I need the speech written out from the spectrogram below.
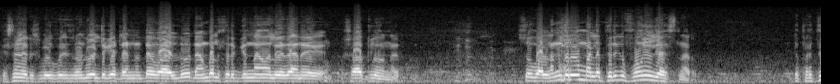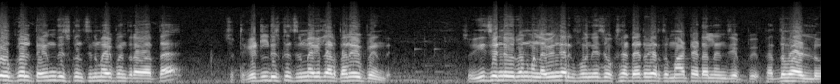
కృష్ణా రెండు వేల టికెట్లు అంటే వాళ్ళు నెంబర్లు సరిగ్గిన్నామా లేదా అనే షాక్లో ఉన్నారు. సో వాళ్ళందరూ మళ్ళీ తిరిగి ఫోన్లు చేస్తున్నారు. అంటే ప్రతి ఒక్కరు టైం తీసుకుని సినిమా అయిపోయిన తర్వాత సో టికెట్లు తీసుకుని సినిమాకి వెళ్ళి పని అయిపోయింది. సో ఈ చెండు ఎవరు మన నవీన్ గారికి ఫోన్ చేసి ఒకసారి డైరెక్టర్ గారితో మాట్లాడాలని చెప్పి పెద్దవాళ్ళు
